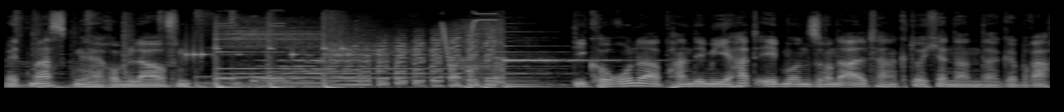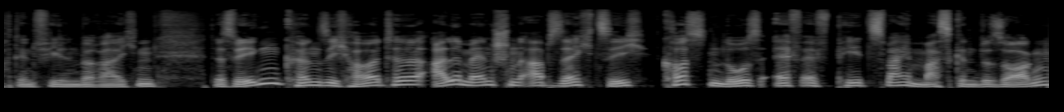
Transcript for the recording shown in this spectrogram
mit Masken herumlaufen? Die Corona-Pandemie hat eben unseren Alltag durcheinander gebracht in vielen Bereichen. Deswegen können sich heute alle Menschen ab 60 kostenlos FFP2-Masken besorgen,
